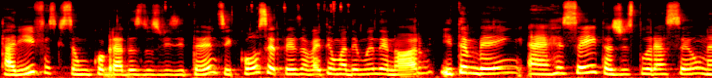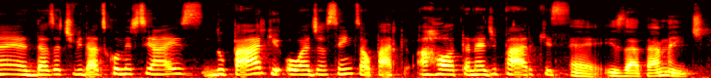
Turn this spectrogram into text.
tarifas que são cobradas dos visitantes e com certeza vai ter uma demanda enorme. E também é, receitas de exploração, né, das atividades comerciais do parque ou adjacentes ao parque, a rota, né, de parques. É, exatamente.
